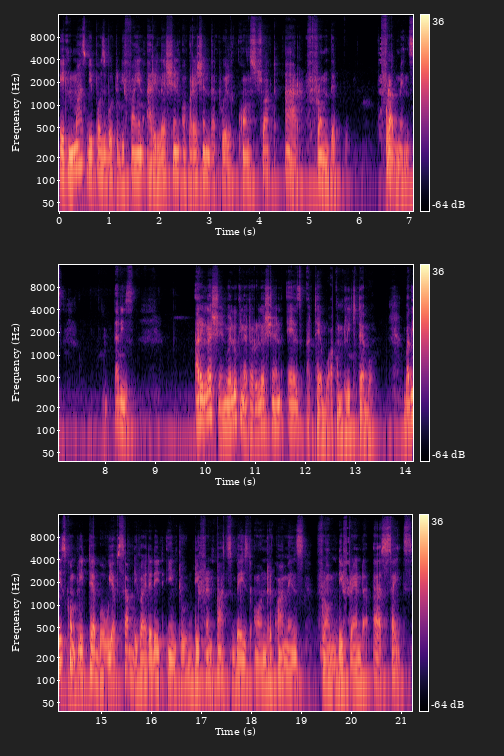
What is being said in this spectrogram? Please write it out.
it must be possible to define a relation operation that will construct R from the fragments. That is, a relation, we're looking at a relation as a table, a complete table. But this complete table, we have subdivided it into different parts based on requirements from different uh, sites.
